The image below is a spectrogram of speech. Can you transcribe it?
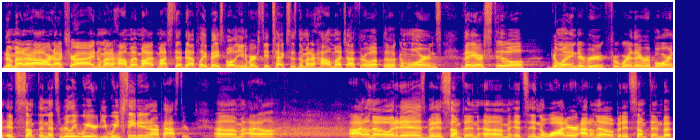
No matter how hard I try, no matter how much, my, my stepdad played baseball at the University of Texas, no matter how much I throw up the hook'em horns, they are still going to root for where they were born. It's something that's really weird. You, we've seen it in our pastor. Um, I don't. I don't know what it is, but it's something. Um, it's in the water. I don't know, but it's something. But,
